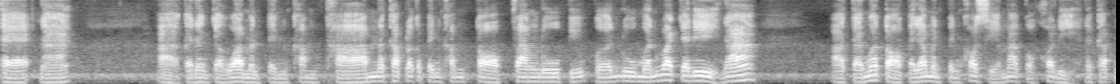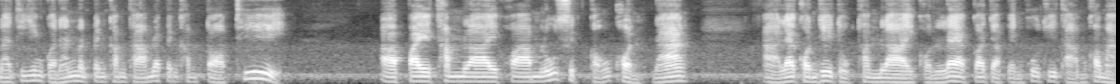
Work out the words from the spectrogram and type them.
แท้นะก็เนื่องจากว่ามันเป็นคำถามนะครับ แล้วก็เป็นคำตอบฟังดูผิวเผินดูเหมือนว่าจะดีนะ แต่เมื่อตอบไปแล้วมันเป็นข้อเสียมากกว่าข้อดีนะครับนะที่ยิ่งกว่านั้นมันเป็นคำถามและเป็นคำตอบที่ไปทำลายความรู้สึกของคนนะและคนที่ถูกทำลายคนแรกก็จะเป็นผู้ที่ถามเข้ามา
